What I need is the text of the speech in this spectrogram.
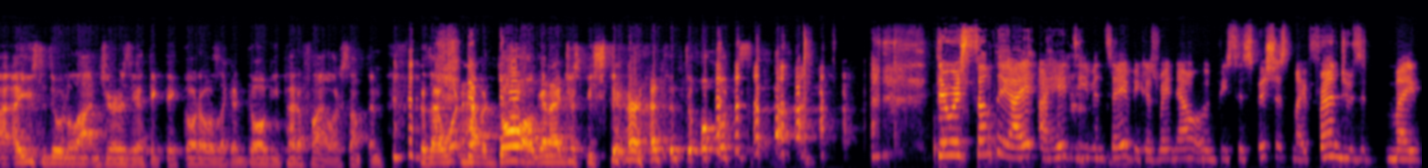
I, I used to do it a lot in Jersey. I think they thought I was like a doggy pedophile or something because I wouldn't have a dog and I'd just be staring at the dogs. there was something I, I hate to even say it because right now it would be suspicious. My friend who's a, my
